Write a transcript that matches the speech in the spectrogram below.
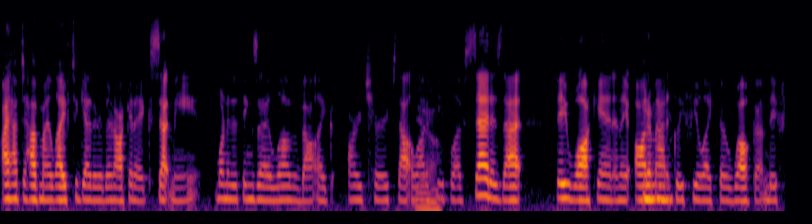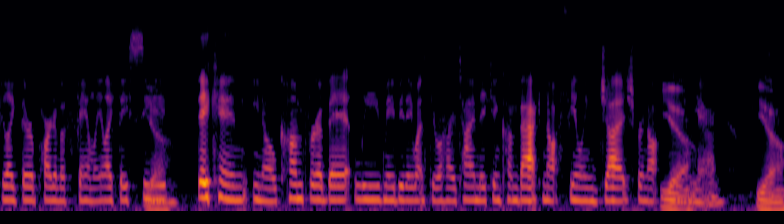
I have to have my life together. They're not going to accept me. One of the things that I love about like our church that a lot Yeah. of people have said is that they walk in and they Mm-hmm. automatically feel like they're welcome. They feel like they're a part of a family. Like they see Yeah. they can, you know, come for a bit, leave. Maybe they went through a hard time. They can come back not feeling judged for not Yeah. being Yeah. there. Yeah,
